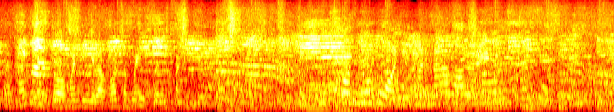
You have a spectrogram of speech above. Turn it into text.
แต่ถ้าเตรียมตัวมาดีเราก็จะไม่เปลืองตังค์เยอะทุกคนดูหัวนี้มันน่ารักมากเ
